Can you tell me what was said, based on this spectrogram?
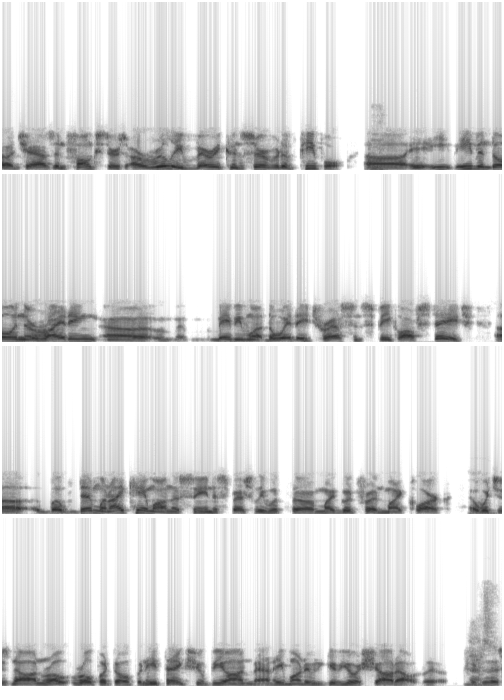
uh, jazz and funksters, are really very conservative people. Hmm. Uh, e- even though in their writing, uh, maybe what, the way they dress and speak off stage. Uh, but then when I came on the scene, especially with uh, my good friend Mike Clark, uh, which is now on Ro- Rope-A-Dope, and he thanks you beyond, man. He wanted to give you a shout out uh, yes. to this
